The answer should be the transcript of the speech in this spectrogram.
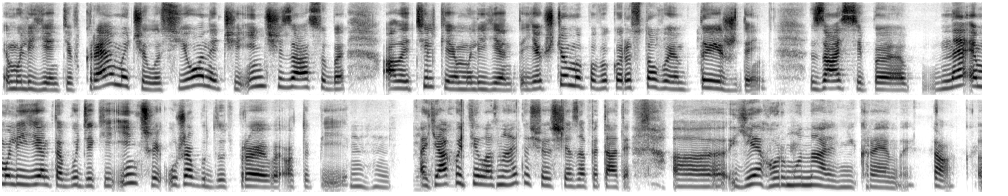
емолієнтів. Креми чи лосьйони, чи інші засоби, але тільки емолієнти. Якщо ми повикористовуємо тиждень засіб е, не емолієнт, а будь-який інший, уже будуть прояви атопії. А я хотіла, знаєте, що ще запитати? Е, є гормональні креми, Так, е,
